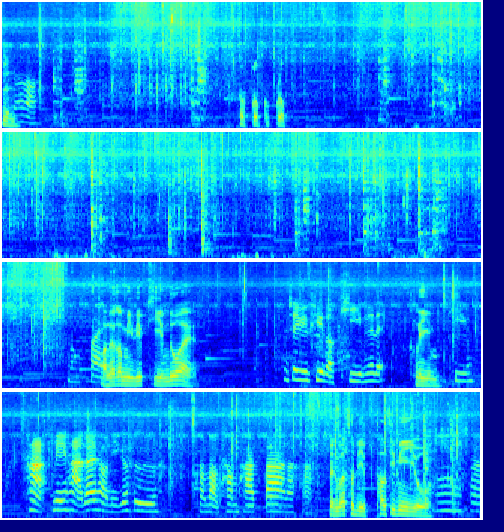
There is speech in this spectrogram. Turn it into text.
อืกินมแล้วเหรอกรุบกรุบกรุบกรุบลงไปอ๋อแล้วก็มีวิปครีมด้วย ไม่ใช่วิปครีมหรอกครีมนี่แหละครีม ครีมหาเมย์หาได้แถวนี้ก็คือสำหรับทำพาสต้านะคะ เป็นวัตถุดิบเท่าที่มีอยู่ อืมใช่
